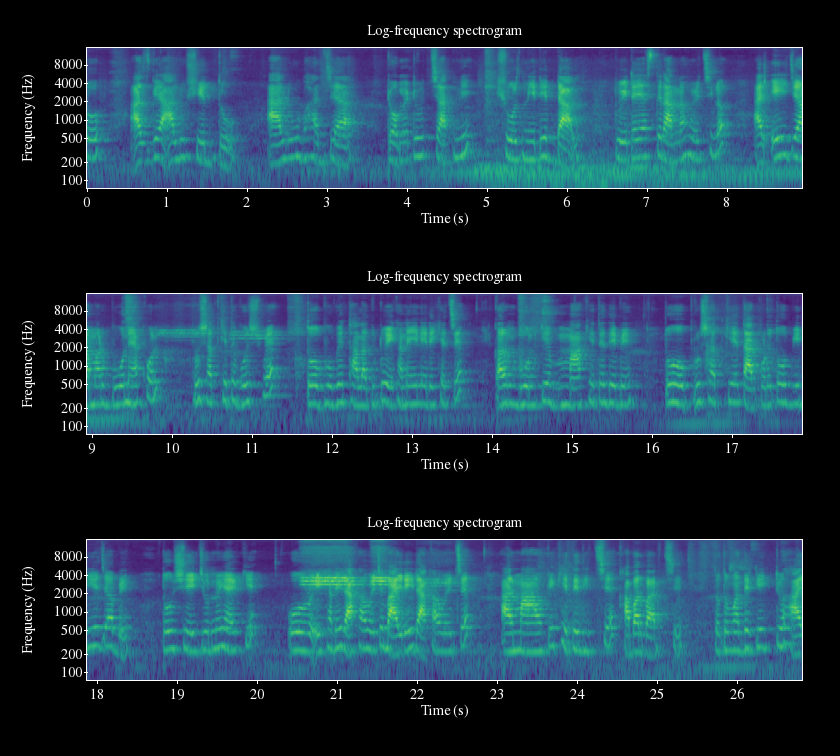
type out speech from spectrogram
তো আজকে আলু সেদ্ধ। আলু ভাজা টমেটোর চাটনি সজনেদের ডাল। তো এটাই আজকে রান্না হয়েছিল। আর এই যে আমার বোন এখন প্রসাদ খেতে বসবে, তো ভোগের থালা দুটো এখানে এনে রেখেছে। কারণ বোনকে মা খেতে দেবে। তো প্রসাদ খেয়ে তারপরে তো ও বেরিয়ে যাবে। তো সেই জন্যই আর কি ওর এখানেই রাখা হয়েছে, বাইরেই রাখা হয়েছে। আর মা ওকে খেতে দিচ্ছে, খাবার বাড়ছে। তো তোমাদেরকে একটু হাই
